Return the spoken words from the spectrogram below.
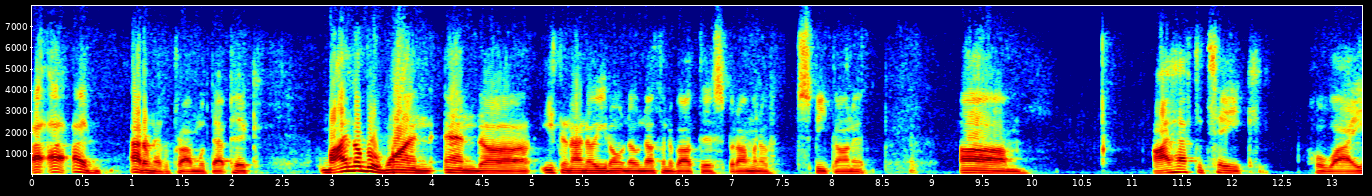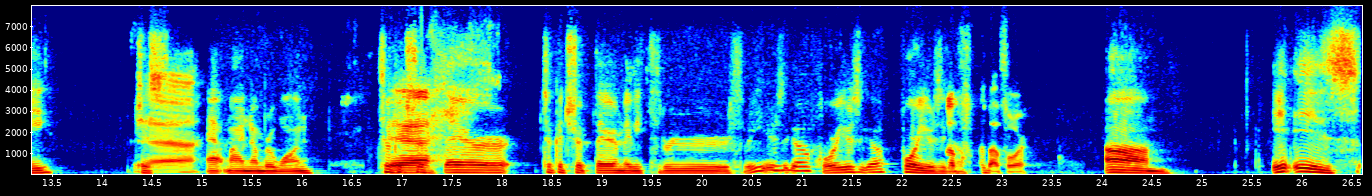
I, I, I, I don't have a problem with that pick. My number one, and uh, Ethan, I know you don't know nothing about this, but I'm gonna speak on it. Um, I have to take Hawaii just yeah. at my number one. Took Yeah. a trip there. Took a trip there maybe through three years ago, four years ago, four years ago. About, about four. Um, it is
